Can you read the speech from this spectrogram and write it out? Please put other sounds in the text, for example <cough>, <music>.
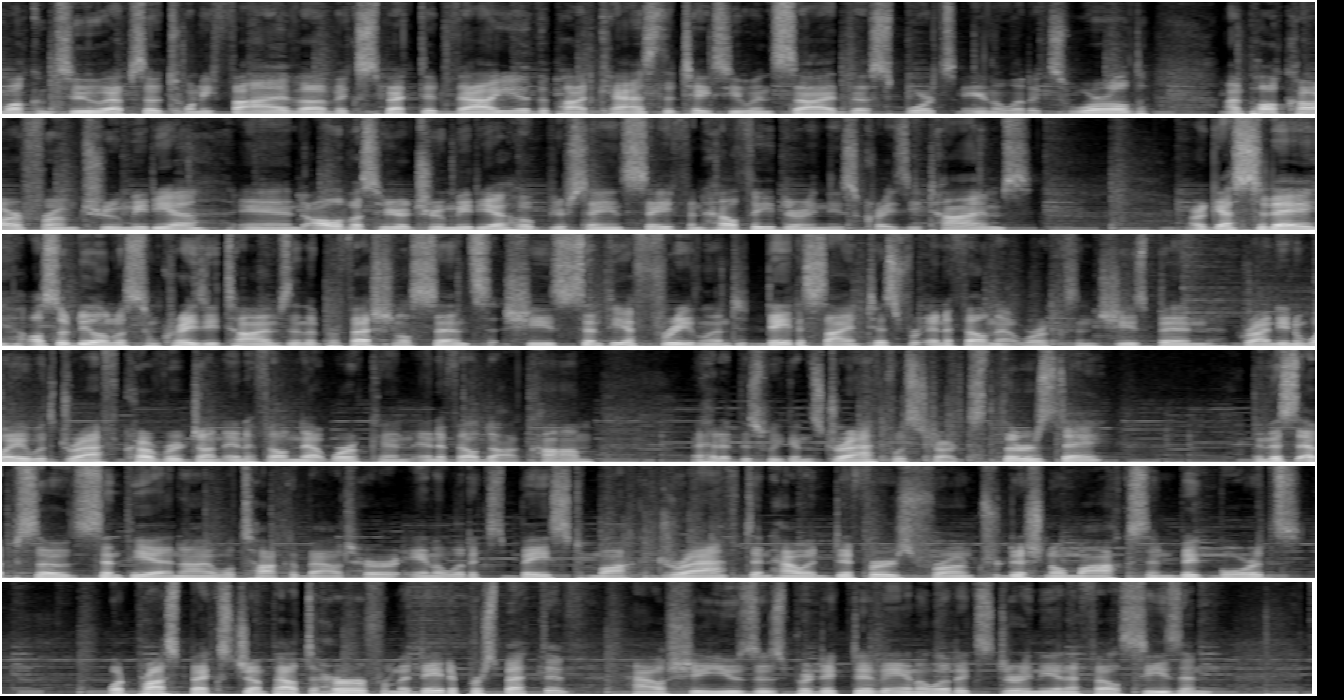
welcome to episode 25 of Expected Value, the podcast that takes you inside the sports analytics world. I'm Paul Carr from True Media, and all of us here at True Media hope you're staying safe and healthy during these crazy times. Our guest today, also dealing with some crazy times in the professional sense, she's Cynthia Frelund, data scientist for NFL Networks, and she's been grinding away with draft coverage on NFL Network and NFL.com ahead of this weekend's draft, which starts Thursday. In this episode, Cynthia and I will talk about her analytics based mock draft and how it differs from traditional mocks and big boards, what prospects jump out to her from a data perspective, how she uses predictive analytics during the NFL season,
